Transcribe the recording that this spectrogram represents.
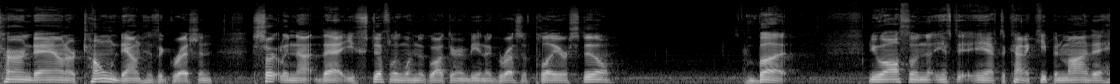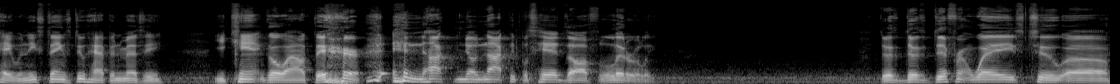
turn down or tone down his aggression. Certainly not that. You definitely want him to go out there and be an aggressive player still. But you also you have to you have to kind of keep in mind that hey, when these things do happen, Mezzy, you can't go out there and knock you know knock people's heads off literally. There's there's different ways to uh,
